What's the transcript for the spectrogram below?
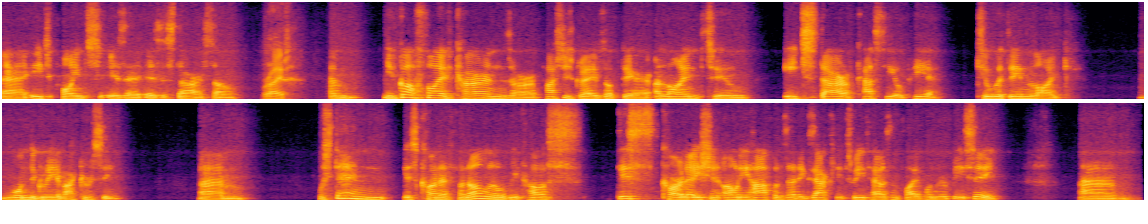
uh, each point is a is a star. So right. Um, you've got five cairns or passage graves up there aligned to each star of Cassiopeia to within like one degree of accuracy. Um, which then is kind of phenomenal because this correlation only happens at exactly 3,500 BC um,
